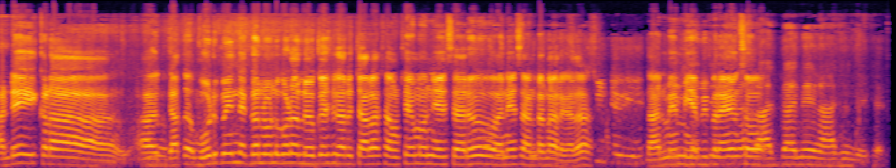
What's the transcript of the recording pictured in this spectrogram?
అంటే ఇక్కడ గత ఓడిపోయిన దగ్గర నుండి కూడా లోకేష్ గారు చాలా సంక్షేమం చేశారు అనేసి అంటున్నారు కదా. దాని మీద మీ అభిప్రాయం సో రాజధాని నాశనం చేశారు.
